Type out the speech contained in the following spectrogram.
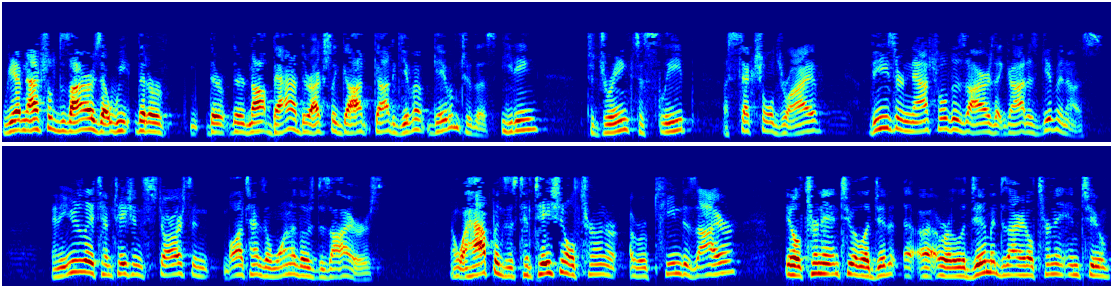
We have natural desires that we that are they're they're not bad. They're actually God God gave gave them to us. Eating, to drink, to sleep, a sexual drive. These are natural desires that God has given us. And usually a temptation starts in a lot of times in one of those desires. And what happens is temptation will turn a routine desire, it'll turn it into a legit uh, or a legitimate desire, it'll turn it into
